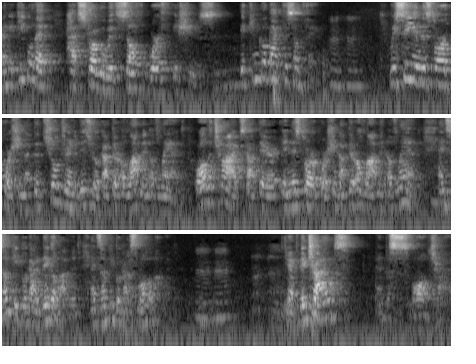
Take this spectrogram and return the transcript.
I mean, people that have struggle with self-worth issues, it can go back to something. Mhm. We see in this Torah portion that the children of Israel got their allotment of land. All the tribes got their, in this Torah portion, got their allotment of land. And some people got a big allotment, and some people got a small allotment. Mhm. You have the big tribes and the small tribes.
